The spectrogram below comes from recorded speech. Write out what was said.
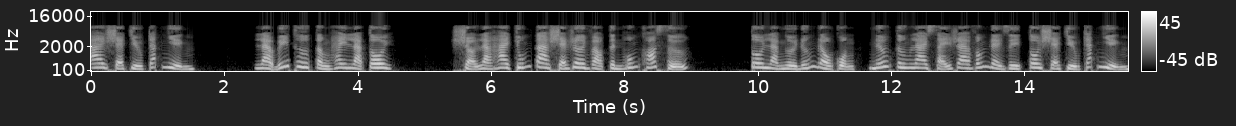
ai sẽ chịu trách nhiệm? Là bí thư tầng hay là tôi? Sợ là hai chúng ta sẽ rơi vào tình huống khó xử. Tôi là người đứng đầu quận, nếu tương lai xảy ra vấn đề gì tôi sẽ chịu trách nhiệm.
